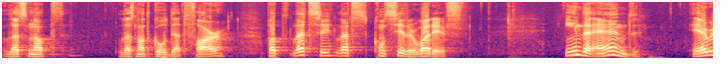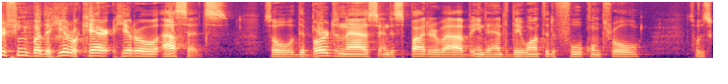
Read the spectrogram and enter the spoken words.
let's not let's not go that far. But let's see. Let's consider what if. In the end, everything but the hero care, hero assets. So the bird nest and the spider web, in the end, they wanted full control. So it's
